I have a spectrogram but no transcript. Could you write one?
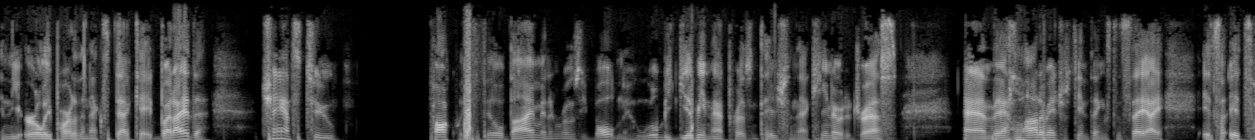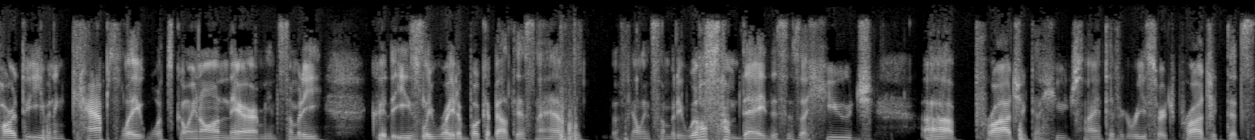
in the early part of the next decade. But I had the chance to talk with Phil Diamond and Rosie Bolton, who will be giving that presentation, that keynote address and they had a lot of interesting things to say. I, it's it's hard to even encapsulate what's going on there. I mean, somebody could easily write a book about this, and I have a feeling somebody will someday. This is a huge uh, project, a huge scientific research project that's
